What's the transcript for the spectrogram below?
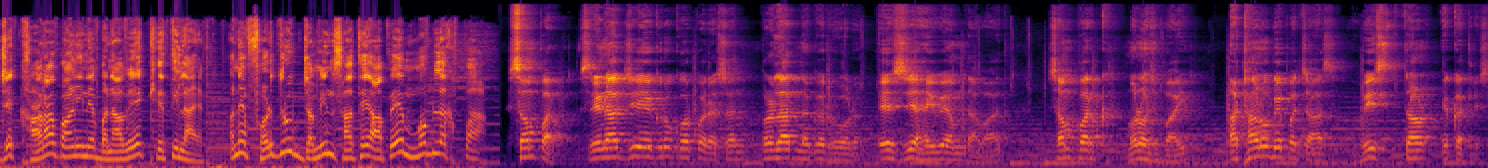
જે ખારા પાણીને બનાવે ખેતી લાયક અને ફળદ્રુપ જમીન સાથે આપે મબલખ પાક. સંપર્ક Shrinathji agro corporation Prahladnagar road SJ highway Ahmedabad. સંપર્ક મનોજભાઈ અઠ્ઠાણું બે પચાસ વીસ ત્રણ એકત્રીસ.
